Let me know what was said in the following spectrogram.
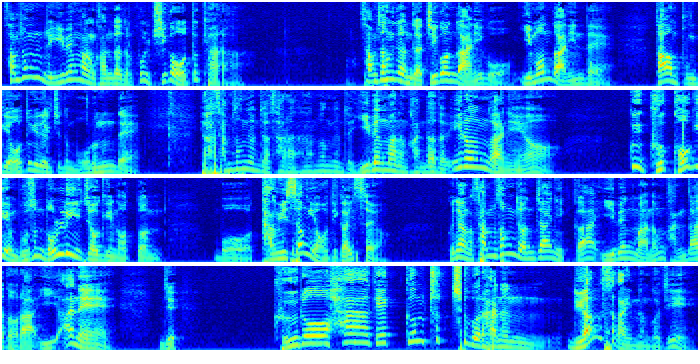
삼성전자 200만 원 간다더라. 그걸 쥐가 어떻게 알아? 삼성전자 직원도 아니고 임원도 아닌데 다음 분기에 어떻게 될지도 모르는데 야 삼성전자 사라 삼성전자 200만 원 간다들 이러는 거 아니에요. 그, 그 거기에 무슨 논리적인 어떤 뭐 당위성이 어디가 있어요. 그냥 삼성전자니까 200만 원 간다더라 이 안에 이제 그러하게끔 추측을 하는 뉘앙스가 있는 거지.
